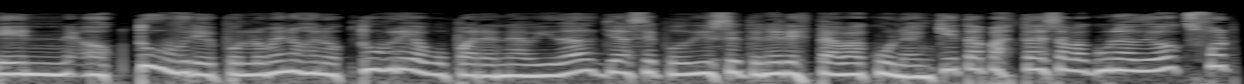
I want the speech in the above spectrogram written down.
en octubre, por lo menos en octubre o para Navidad ya se pudiese tener esta vacuna. ¿En qué etapa está esa vacuna de Oxford?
